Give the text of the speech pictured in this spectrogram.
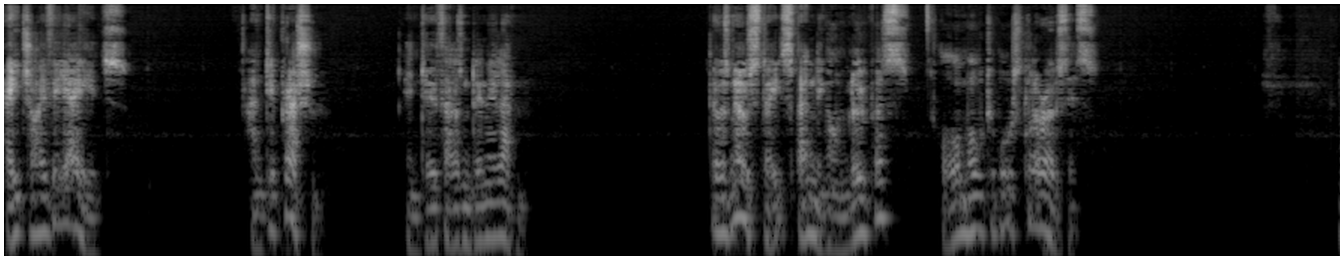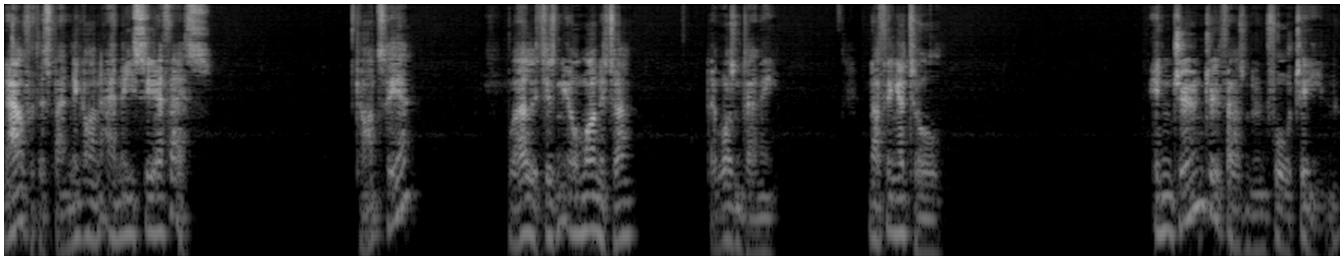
HIV AIDS, and depression in 2011. There was no state spending on lupus or multiple sclerosis. Now for the spending on ME/CFS. Can't see it? Well, it isn't your monitor. There wasn't any. Nothing at all. In June 2014,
